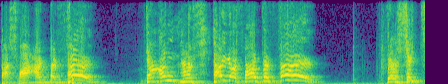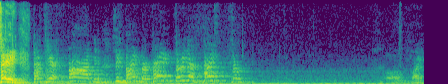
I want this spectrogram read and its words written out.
Das war ein Befehl! Der Angriff Steiners war ein Befehl! Wer sind Sie, dass Sie es wagen, sich meinen Befehl zu widersetzen? So weit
